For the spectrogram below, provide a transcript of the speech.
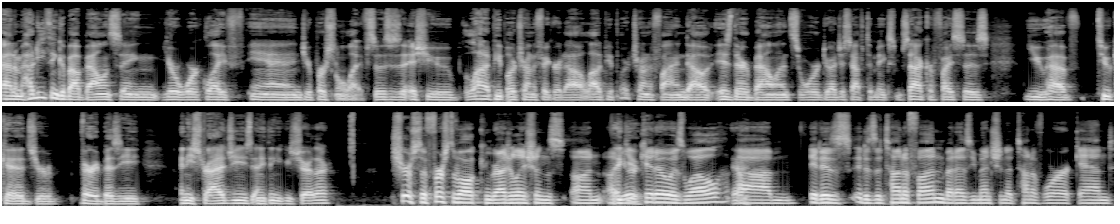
Adam, how do you think about balancing your work life and your personal life? So this is an issue. A lot of people are trying to figure it out. A lot of people are trying to find out: is there balance, or do I just have to make some sacrifices? You have two kids. You're very busy. Any strategies? Anything you can share there? Sure. So first of all, congratulations on, on your you. kiddo as well. Yeah. Um, it is it is a ton of fun, but as you mentioned, a ton of work. And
